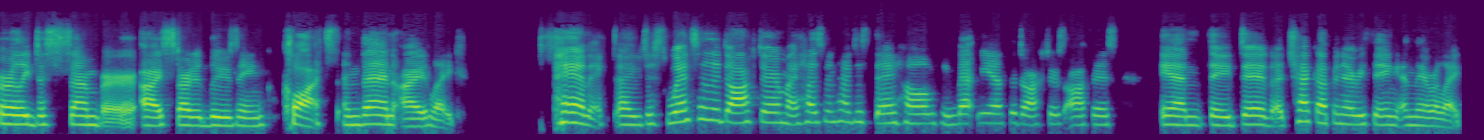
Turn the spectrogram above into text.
early December, I started losing clots. And then I like panicked. I just went to the doctor. My husband had to stay home. He met me at the doctor's office and they did a checkup and everything. And they were like,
